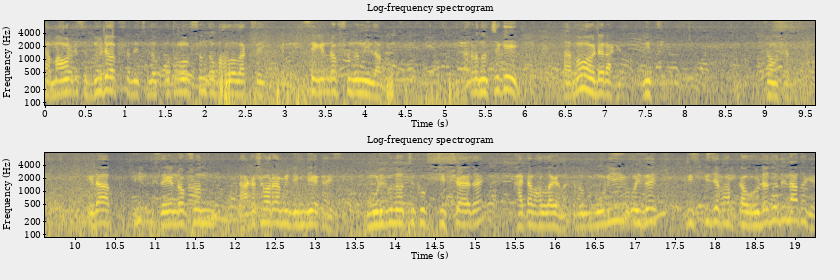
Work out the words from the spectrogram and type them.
আচ্ছা আমার কাছে দুইটা অপশনই ছিল প্রথম অপশন তো ভালো লাগছেই সেকেন্ড অপশন তো নিলাম। কারণ হচ্ছে কি মামা ওইটা রাখেন, নিচ্ছি। সমস্যা এটা সেকেন্ড অপশন ঢাকা শহরে আমি ডিম দিয়ে খাইছি। মুড়িগুলো হচ্ছে খুব চিপসায়া যায়, খাইতে ভালো লাগে না। কারণ মুড়ি ওই যে ক্রিস্পি যে ভাবটা, ওইটা যদি না থাকে,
